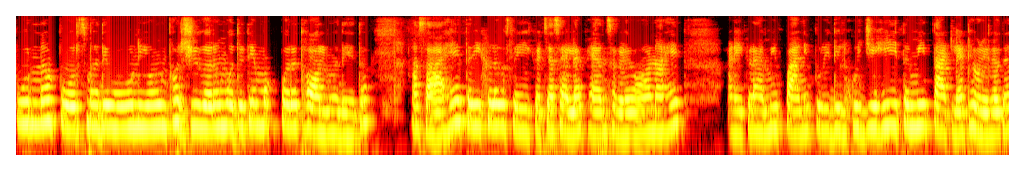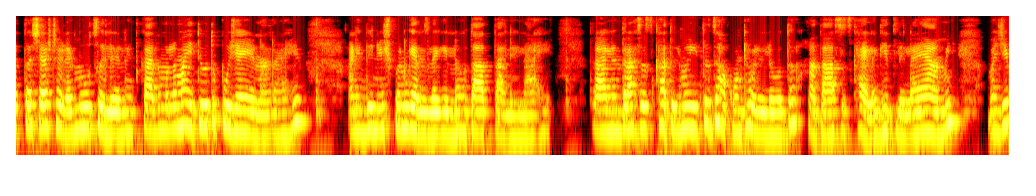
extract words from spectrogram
पूर्ण पोर्समध्ये ऊन येऊन फरशी गरम होते ते मग परत हॉलमध्ये येतं. असं आहे. तर इकडे बसले इकडच्या साईडला फॅन सगळे ऑन आहेत. आणि इकडे आम्ही पाणीपुरी दिलखुश जेही इथं मी ताटल्या ठेवलेल्या होत्या तशाच ठेवल्या मी उचललेल्या नाहीत कारण मला माहिती होतं पूजा येणार आहे. आणि दिनेश पण गॅरेजला गेला होता आत्ता आलेला आहे. तर आल्यानंतर असंच खातील मग इथं झाकून ठेवलेलं होतं. आता असंच खायला घेतलेलं आहे आम्ही. म्हणजे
